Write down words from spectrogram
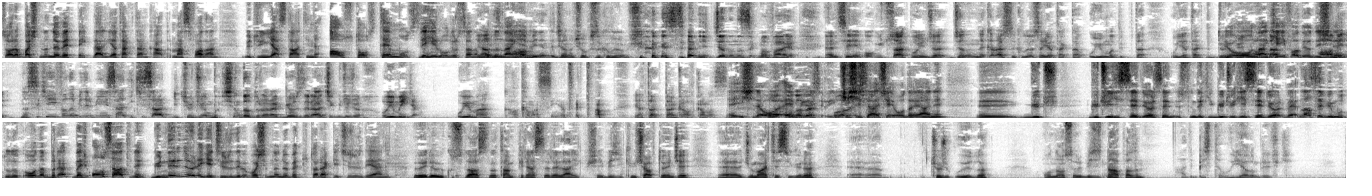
Sonra başında nöbet bekler yataktan kaldırmaz falan. Bütün yaz tatilini Ağustos, Temmuz zehir olur sana Yalnız burnundan gelir. abinin de canı çok sıkılıyormuş. Yani sen hiç canını sıkma Fahir. Yani senin o 3 saat boyunca canın ne kadar sıkılıyorsa yatakta uyumadık da o yatakta döndüğün Yo, ondan anda, keyif alıyordu işte. Abin nasıl keyif alabilir bir insan 2 saat bir çocuğun başında durarak gözleri açık bir çocuğu uyumayacağım. Uyuma kalkamazsın yataktan. Yataktan kalkamazsın. E işte o Ona- en büyük da kişisel işte- şey o da yani e, güç gücü hissediyor senin üstündeki gücü hissediyor ve nasıl bir mutluluk ona bırak 5-10 saatini günlerini öyle geçirirdi ve başımda nöbet tutarak geçirirdi yani. Öyle uykusu da aslında tam prenslere layık bir şey. Biz 2-3 hafta önce e, cumartesi günü e, çocuk uyudu. Ondan sonra biz ne yapalım? Hadi biz de uyuyalım dedik.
